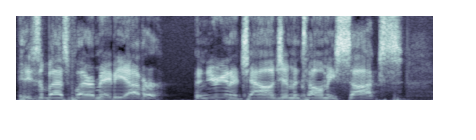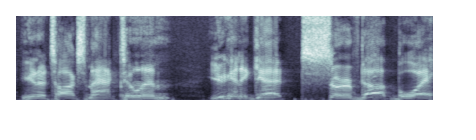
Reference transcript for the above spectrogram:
He's the best player maybe ever and you're going to challenge him and tell him he sucks, you're going to talk smack to him, you're going to get served up, boy.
